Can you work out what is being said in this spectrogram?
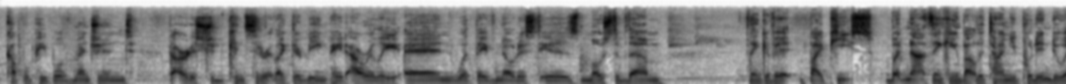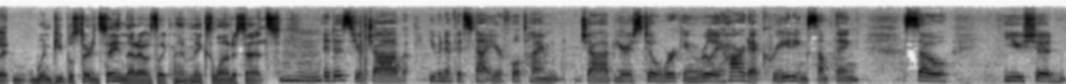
A couple people have mentioned the artist should consider it like they're being paid hourly, and what they've noticed is most of them think of it by piece, but not thinking about the time you put into it. When people started saying that, I was like, that makes a lot of sense. Mm-hmm. It is your job, even if it's not your full time job. You're still working really hard at creating something. So you should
